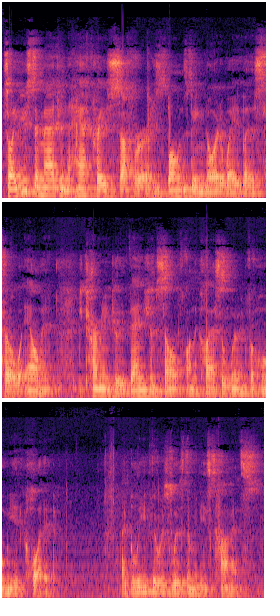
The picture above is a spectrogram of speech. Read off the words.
So I used to imagine the half crazed sufferer, his bones being gnawed away by this terrible ailment, determining to avenge himself on the class of women from whom he had caught it. I believe there was wisdom in these comments.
